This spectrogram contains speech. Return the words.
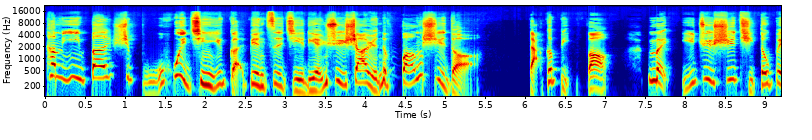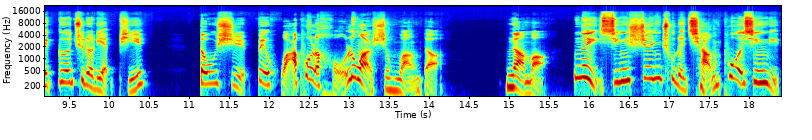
他们一般是不会轻易改变自己连续杀人的方式的。打个比方，每一具尸体都被割去了脸皮，都是被划破了喉咙而身亡的。那么，内心深处的强迫心理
